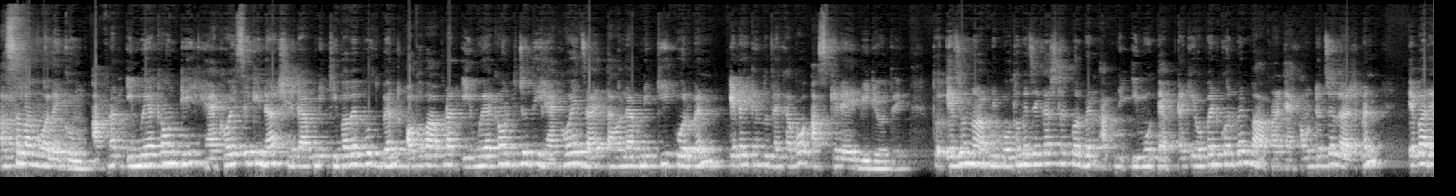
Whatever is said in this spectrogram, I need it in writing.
আসসালামু আলাইকুম। আপনার ইমো অ্যাকাউন্টটি হ্যাক হয়েছে কিনা সেটা আপনি কীভাবে বুঝবেন অথবা আপনার ইমো অ্যাকাউন্ট যদি হ্যাক হয়ে যায় তাহলে আপনি কি করবেন এটাই কিন্তু দেখাবো আজকের এই ভিডিওতে। তো এজন্য আপনি প্রথমে যে কাজটা করবেন, আপনি ইমো অ্যাপটাকে ওপেন করবেন বা আপনার অ্যাকাউন্টে চলে আসবেন। এবারে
